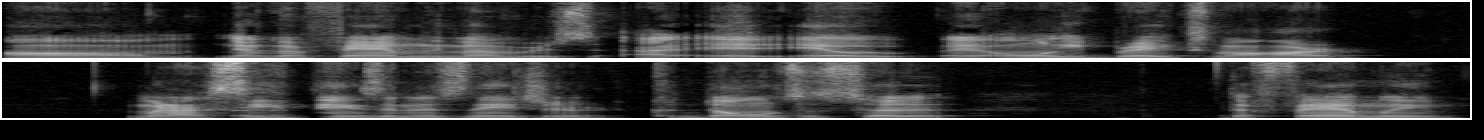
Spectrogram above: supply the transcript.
um, younger family members. I, it, it it only breaks my heart when I see things in this nature. Condolences to the family,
